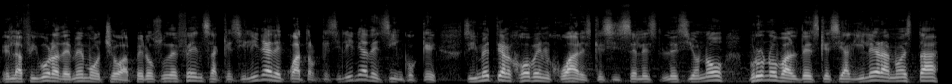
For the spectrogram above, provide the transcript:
en la figura de Memo Ochoa, pero su defensa, que si línea de cuatro, que si línea de cinco, que si mete al joven Juárez, que si se les lesionó Bruno Valdés, que si Aguilera no está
